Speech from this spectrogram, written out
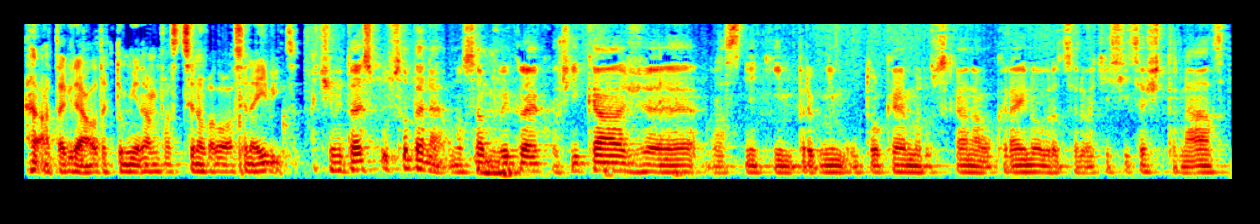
a tak dále, tak to mě nám fascinovalo asi nejvíc. A čím to je způsobené? No se obvykle jako říká, že vlastně tím prvním útokem Ruska na Ukrajinu v roce 2014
